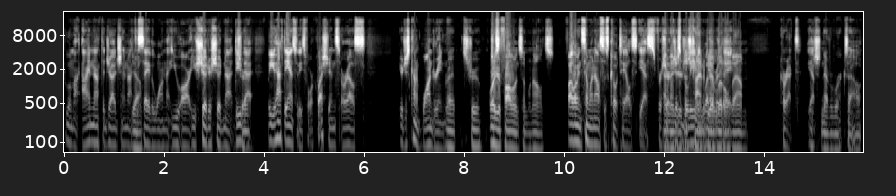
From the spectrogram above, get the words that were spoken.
who am I? I'm not the judge. I'm not Yeah. to say the one that you are. You should or should not do Sure. that. But you have to answer these four questions, or else you're just kind of wandering, Right, it's true. Or you're following someone else, following someone else's coattails. Yes, for sure. just just believing trying to be a whatever little they. them, Correct. Yep. which never works out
